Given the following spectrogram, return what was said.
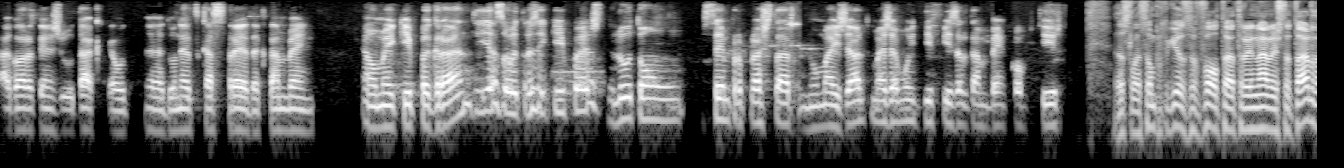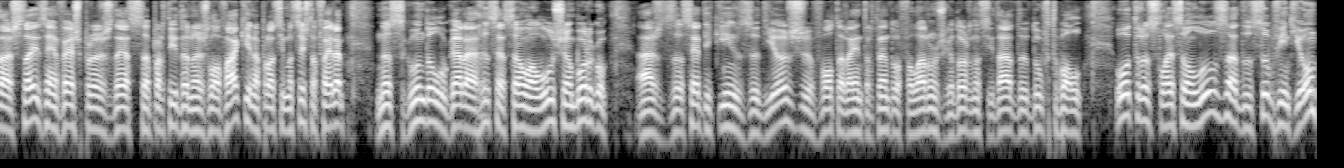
Agora tens o DAC, que é o eh, do Net Castreda, que também é uma equipa grande e as outras equipas lutam sempre para estar no mais alto, mas é muito difícil também competir a seleção portuguesa volta a treinar esta tarde às seis, em vésperas dessa partida na Eslováquia. Na próxima sexta-feira, na segunda, lugar à recepção ao Luxemburgo. Às 17h15 de hoje, voltará, entretanto, a falar um jogador na cidade do futebol. Outra seleção lusa, a de sub-21,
